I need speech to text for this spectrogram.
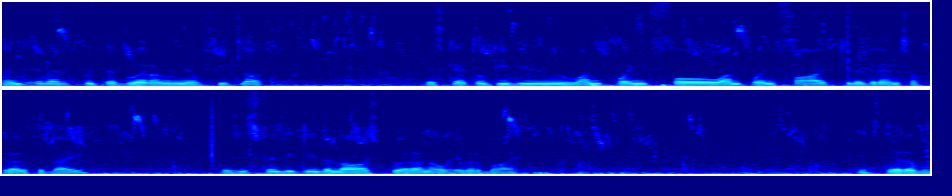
Don't ever put a Boran on your feedlot. This cattle give you 1.4, 1.5 kilograms of growth a day. This is physically the last Boran I'll ever buy. It's terrible.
